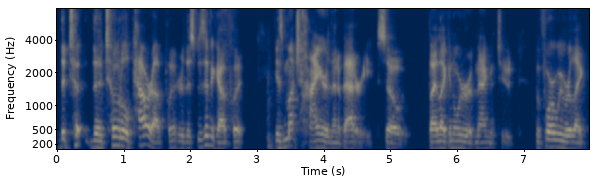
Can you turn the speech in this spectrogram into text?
the, to the total power output or the specific output is much higher than a battery. So by like an order of magnitude. Before we were like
